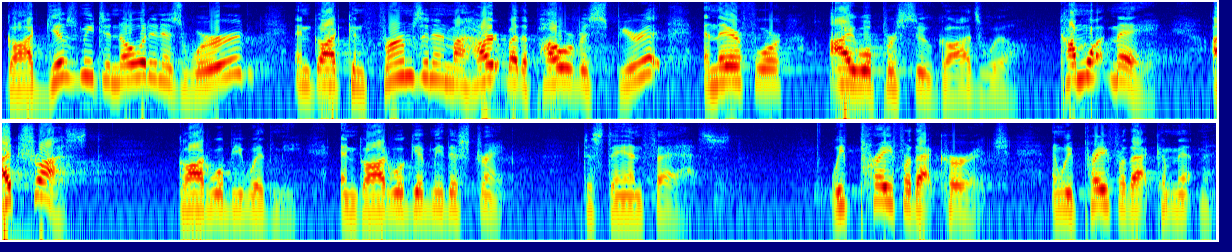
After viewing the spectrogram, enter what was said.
God gives me to know it in His Word, and God confirms it in my heart by the power of His Spirit, and therefore I will pursue God's will. Come what may, I trust God will be with me, and God will give me the strength to stand fast. We pray for that courage and we pray for that commitment.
